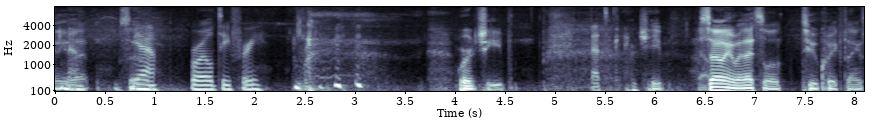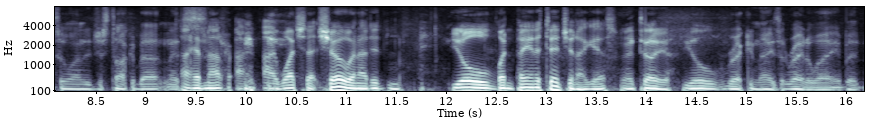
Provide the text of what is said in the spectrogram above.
Any No. of that. So Yeah, royalty free. we're cheap. That's okay. Or cheap? So anyway, that's a little two quick things I wanted to just talk about. And that's, I have not. I, I watched that show and I didn't. You'll wasn't paying attention. I guess. I tell you, you'll recognize it right away. But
